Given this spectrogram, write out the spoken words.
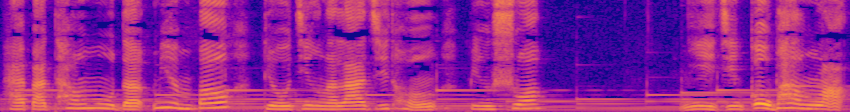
还把汤姆的面包丢进了垃圾桶，并说：“你已经够胖了。”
